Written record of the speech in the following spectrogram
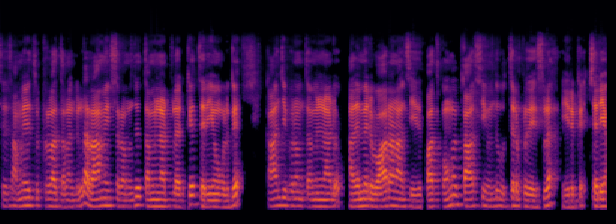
ஸோ சமய சுற்றுலா தலங்கள்ல ராமேஸ்வரம் வந்து தமிழ்நாட்டில் இருக்கு. தெரியும் உங்களுக்கு. காஞ்சிபுரம் தமிழ்நாடு. அதே மாதிரி வாரணாசி இது பார்த்துக்கோங்க காசி வந்து உத்தரப்பிரதேசில் இருக்கு. சரியா?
